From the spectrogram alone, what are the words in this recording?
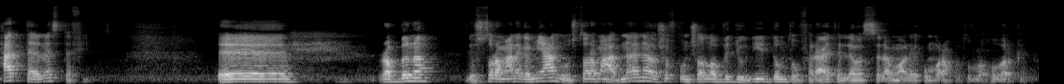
حتى نستفيد. آه، ربنا يستر معنا جميعا ويستر مع أبنائنا وأشوفكم إن شاء الله في فيديو جديد. دمتم في رعاية الله والسلام عليكم ورحمة الله وبركاته.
